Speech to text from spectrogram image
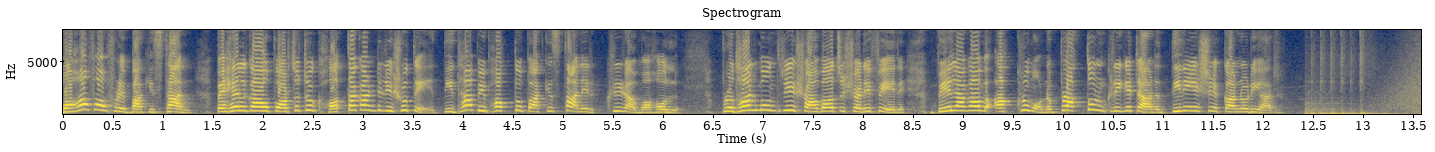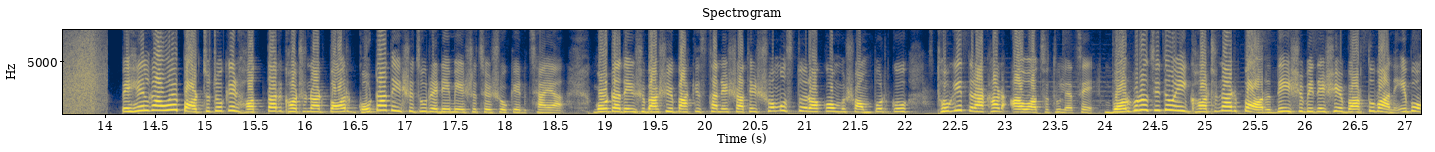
মহাফফরে পাকিস্তান। পেহেলগাঁও পর্যটক হত্যাকাণ্ডের ইস্যুতে দ্বিধা বিভক্ত পাকিস্তানের ক্রীড়া মহল। প্রধানমন্ত্রী শাহবাজ শরীফের বেলাগাম আক্রমণ প্রাক্তন ক্রিকেটার দীনেশ কানোরিয়ার পেহেলগাঁওয়ে পর্যটকের হত্যার ঘটনার পর গোটা দেশ জুড়ে নেমে এসেছে শোকের ছায়া। গোটা দেশবাসী পাকিস্তানের সাথে সমস্ত রকম সম্পর্ক স্থগিত রাখার আওয়াজ তুলেছে। বর্বরচিত এই ঘটনার পর দেশ বিদেশে বর্তমান এবং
